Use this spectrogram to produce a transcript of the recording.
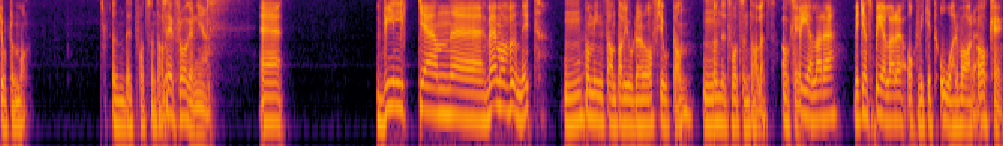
14 mål. Under 2000-talet. Säg frågan igen. Eh, vilken, eh, vem har vunnit på minst antal gjorda då, 14 under 2000-talet? Okej. Spelare, vilken spelare och vilket år var det? Okej,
